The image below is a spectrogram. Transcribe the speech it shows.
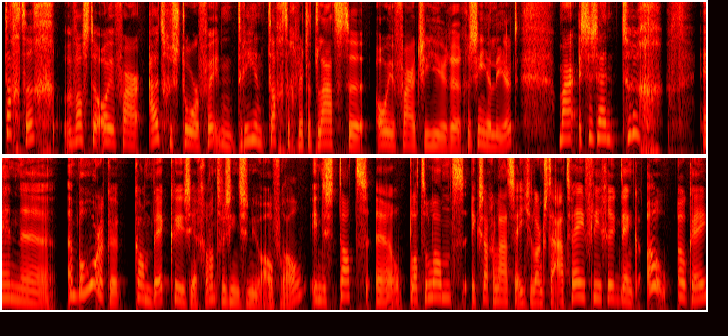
80 was de ooievaar uitgestorven. In 83 werd het laatste ooievaartje hier eh, gesignaleerd. Maar ze zijn terug. En eh, een behoorlijke comeback kun je zeggen. Want we zien ze nu overal. In de stad, eh, op platteland. Ik zag er laatst eentje langs de A2 vliegen. Ik denk, oh, oké.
